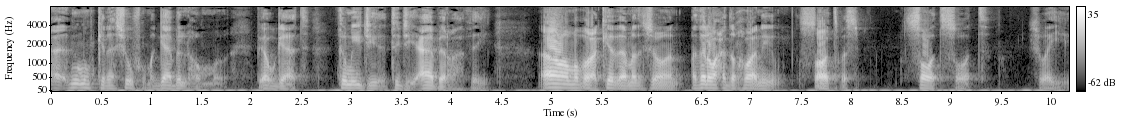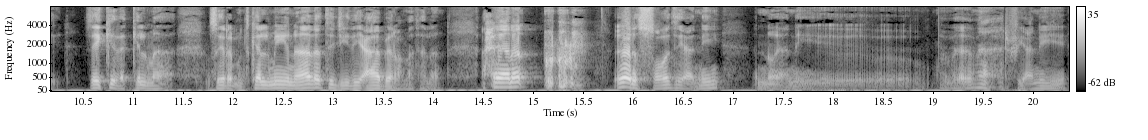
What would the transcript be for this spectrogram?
ممكن اشوفهم اقابلهم في أوقات ثم يجي تجي عابرة ذي آه موضوع كذا ما أدري شلون. مثلا واحد إخواني صوت بس صوت صوت شوي. زي كذا كلمة نصير متكلمين هذا تجي ذي عابرة مثلا. أحيانا غير الصوت يعني إنه يعني ما أعرف يعني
